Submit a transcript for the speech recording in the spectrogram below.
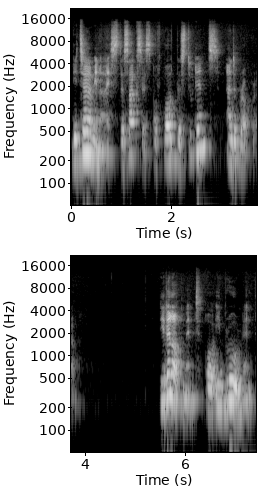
determines the success of both the students and the program. Development or improvement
